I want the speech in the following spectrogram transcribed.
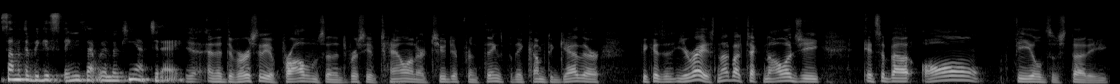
some of the biggest things that we're looking at today. Yeah, and the diversity of problems and the diversity of talent are two different things, but they come together because you're right, it's not about technology, it's about all fields of study,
